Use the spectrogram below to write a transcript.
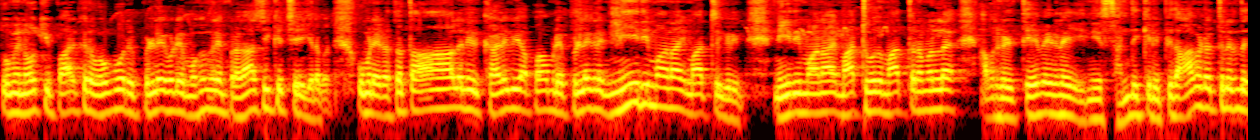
உம்மை நோக்கி பார்க்கிற ஒவ்வொரு பிள்ளைகளுடைய முகங்களையும் பிரகாசிக்க செய்கிறவர். உம்முடைய ரத்தத்தால் நீர் கழுவி அப்பா பிள்ளைகளை நீதிமானாய் மாற்றுகிறேன். நீதிமானாய் மாற்றுவது மாத்திரமல்ல அவர்கள் தேவைகளை நீர் சந்திக்கிறீர். பிதாவிடத்திலிருந்து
